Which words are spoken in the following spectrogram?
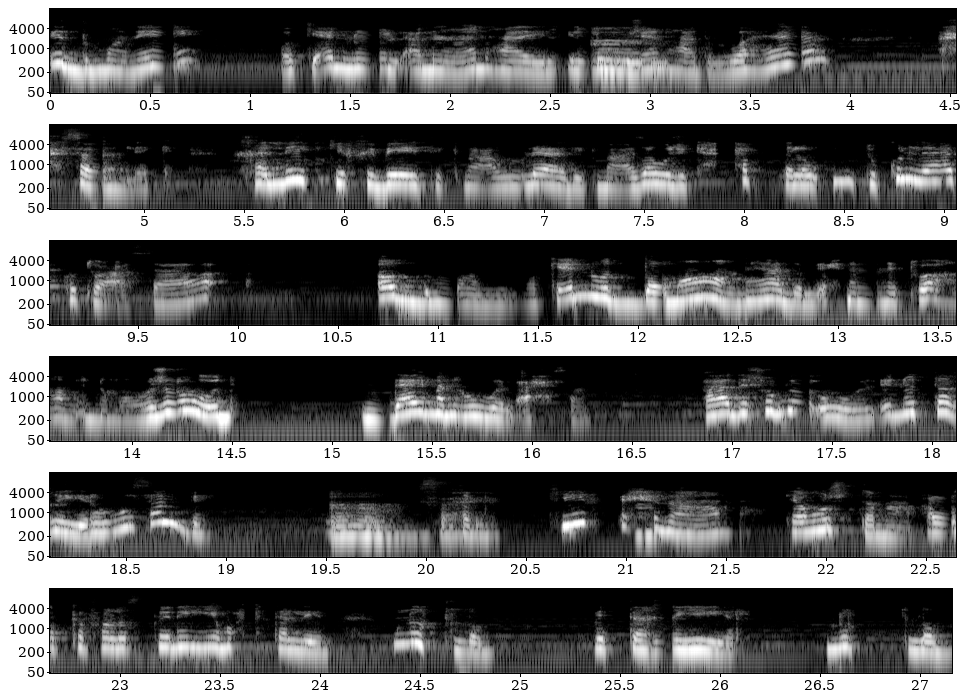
اضمني. وكأنه الأمان هاي الإلوجن هذا الوهم. أحسن لك. خليكي في بيتك مع أولادك مع زوجك. حتى لو أنتوا كلكم تعساء أضمن. وكأنه الضمان هذا اللي إحنا بنتوهم إنه موجود دائما هو الأحسن. هذا شو بيقول؟ إنه التغيير هو سلبي. أه صحيح. كيف إحنا كمجتمع أو كفلسطينية محتلين. نطلب بالتغيير نطلب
